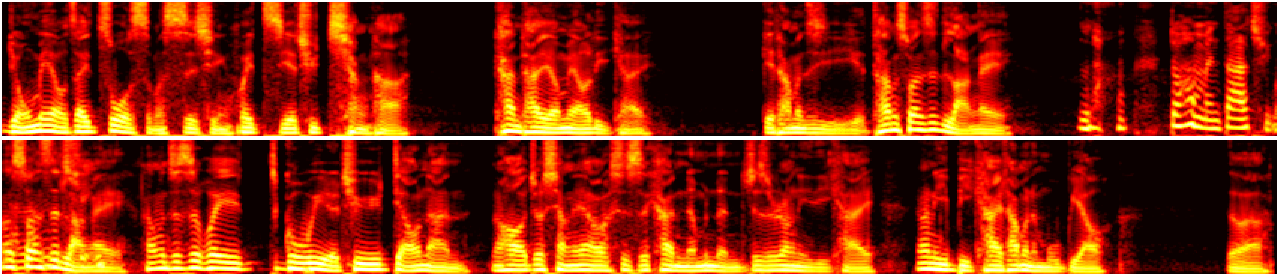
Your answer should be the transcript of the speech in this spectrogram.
有没有在做什么事情，会直接去呛他，看他有没有离开，给他们自己一个，他们算是狼诶、都他们大群，那算是狼群哎、他们就是会故意的去刁难，然后就想要试试看能不能就是让你离开，让你避开他们的目标，对吧？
